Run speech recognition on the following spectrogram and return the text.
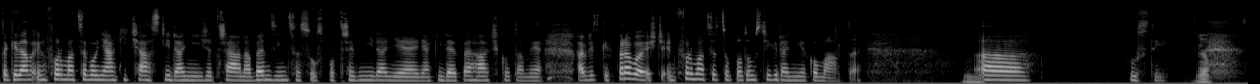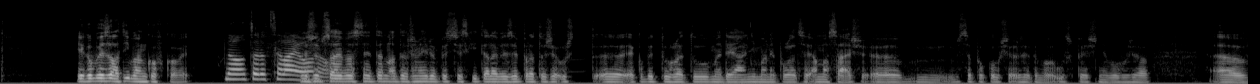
tak je tam informace o nějaký části daní, že třeba na benzínce jsou spotřební daně, nějaký DPH tam je. A vždycky vpravo je ještě informace, co potom z těch daní jako máte. Hmm. Uh, hustý. Jo. Jakoby zlatý bankovkovi. No, to docela jo. My jsme no. psali vlastně ten otevřený dopis České televizi, protože už uh, jakoby tuhle tu mediální manipulaci a masáž uh, se pokoušeli, nebo úspěšně bohužel, uh,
